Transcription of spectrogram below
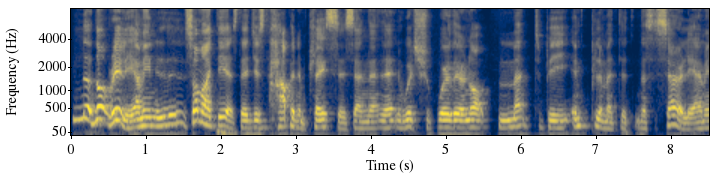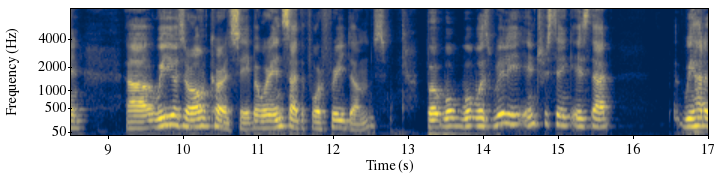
No, not really. I mean, some ideas they just happen in places and, then which where they're not meant to be implemented necessarily. I mean, uh, we use our own currency, but we're inside the four freedoms. But what, what was really interesting is that we had a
